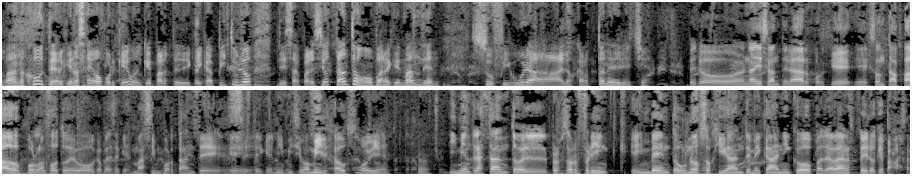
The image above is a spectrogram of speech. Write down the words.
Van Hooter, que no sabemos por qué o en qué parte de qué capítulo desapareció tanto como para que manden su figura a los cartones de leche. Pero nadie se va a enterar porque eh, son tapados por la foto de bobo que parece que es más importante este, que el mismísimo Milhouse. Muy bien. Y mientras tanto, el profesor Frink inventa un oso gigante mecánico para Burns, pero ¿qué pasa?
